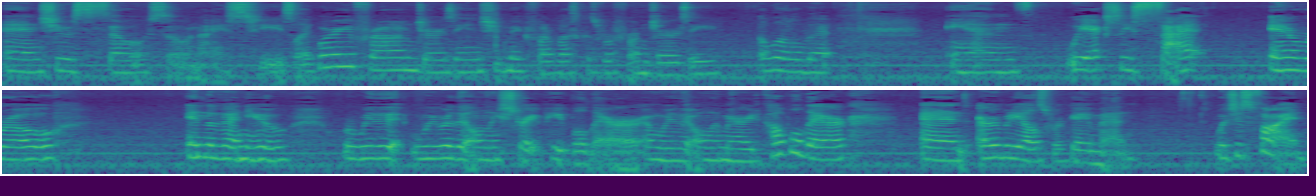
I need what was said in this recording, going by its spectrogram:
And she was so, so nice. She's like, where are you from? Jersey. And she'd make fun of us because we're from Jersey a little bit. And we actually sat in a row in the venue where we, we were the only straight people there and we were the only married couple there and everybody else were gay men, which is fine.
